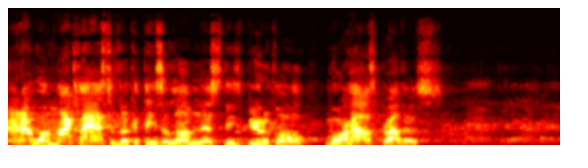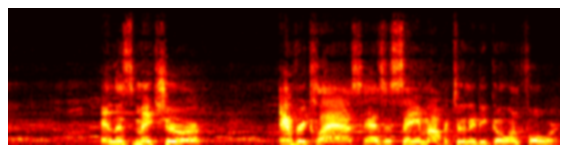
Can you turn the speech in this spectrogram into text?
And I want my class to look at these alumnus, these beautiful Morehouse brothers, and let's make sure every class has the same opportunity going forward.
